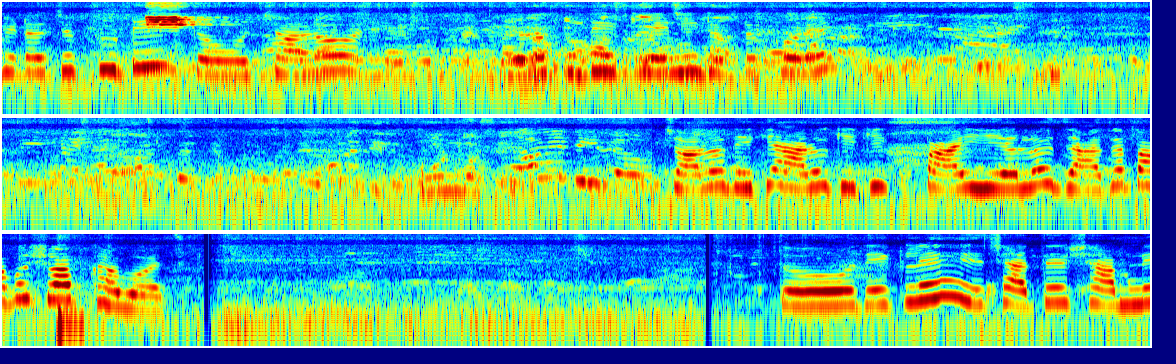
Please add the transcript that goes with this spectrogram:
সেটা হচ্ছে ফ্রুটি, তো চলো ফ্রুটি খেয়ে নিই ঠকঠক করে। চলো দেখি আরও কি কি পাই এলো যা যা পাবো সব খাব আজকে। তো দেখলে সাথে সামনে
